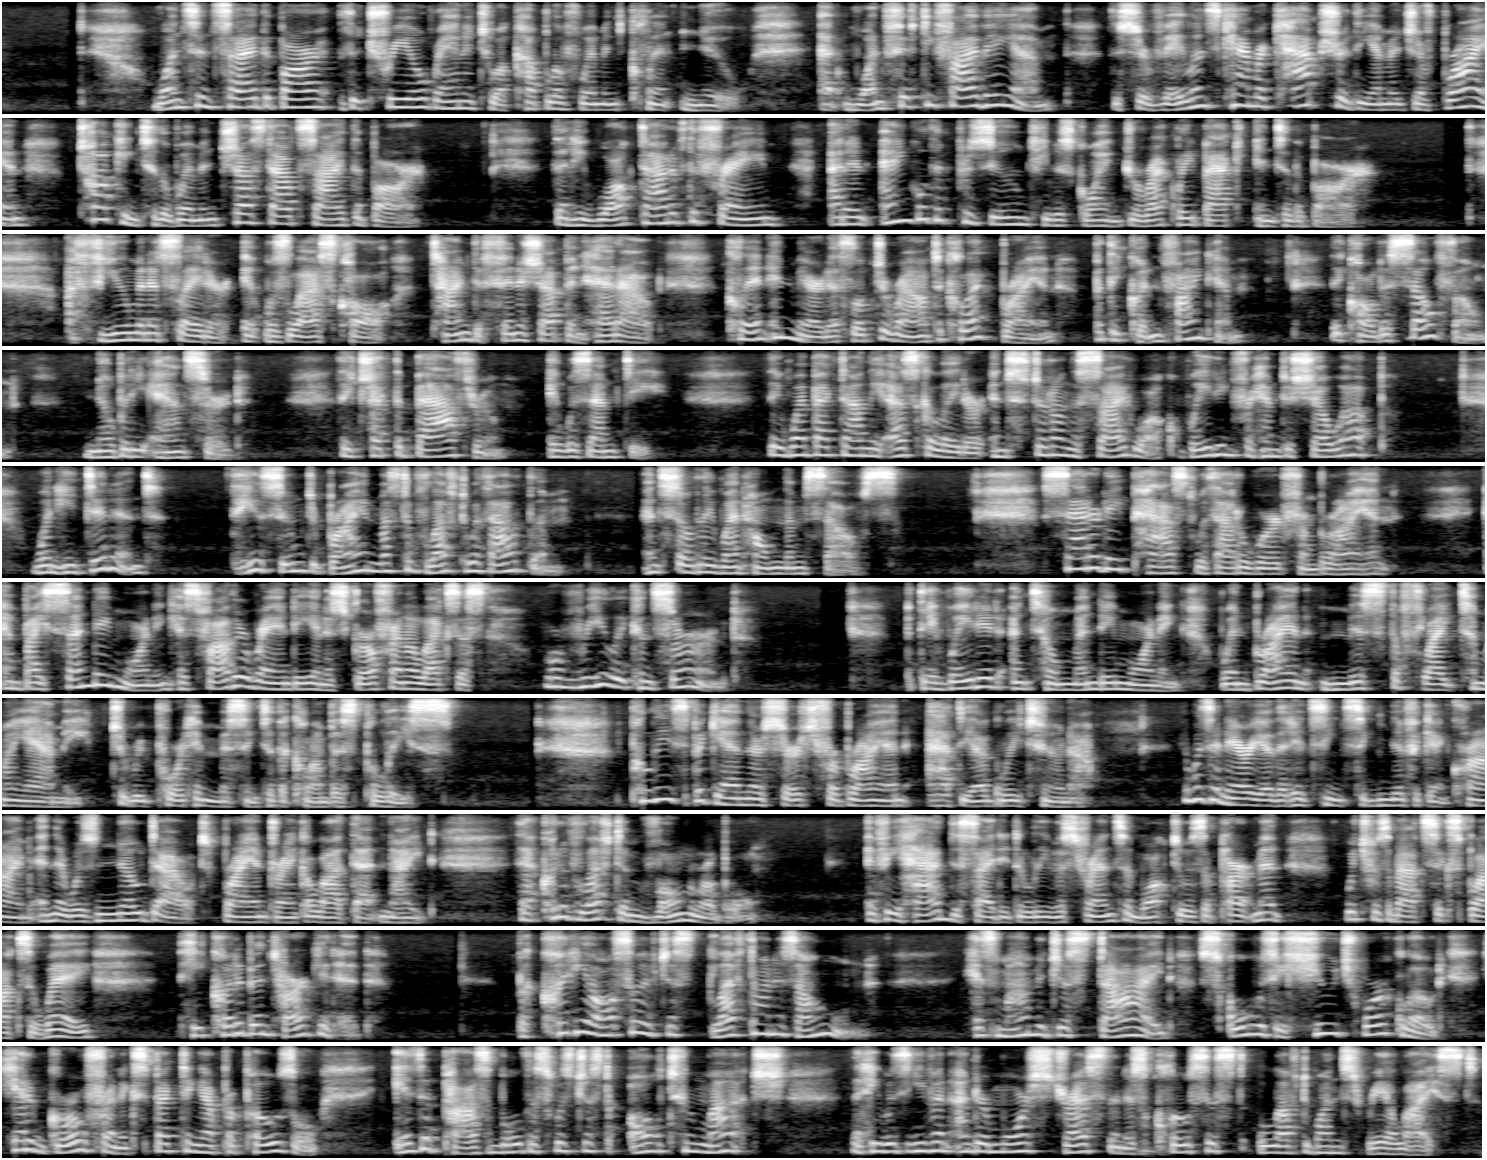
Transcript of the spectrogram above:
Once inside the bar, the trio ran into a couple of women Clint knew. At 1:55 a.m., the surveillance camera captured the image of Brian talking to the women just outside the bar. Then he walked out of the frame at an angle that presumed he was going directly back into the bar. A few minutes later, it was last call, time to finish up and head out. Clint and Meredith looked around to collect Brian, but they couldn't find him. They called his cell phone. Nobody answered. They checked the bathroom. It was empty. They went back down the escalator and stood on the sidewalk waiting for him to show up. When he didn't, they assumed Brian must have left without them, and so they went home themselves. Saturday passed without a word from Brian, and by Sunday morning, his father Randy and his girlfriend Alexis were really concerned. But they waited until Monday morning when Brian missed the flight to Miami to report him missing to the Columbus police. Police began their search for Brian at the Ugly Tuna. It was an area that had seen significant crime, and there was no doubt Brian drank a lot that night. That could have left him vulnerable. If he had decided to leave his friends and walk to his apartment, which was about six blocks away, he could have been targeted. But could he also have just left on his own? His mom had just died. School was a huge workload. He had a girlfriend expecting a proposal. Is it possible this was just all too much? That he was even under more stress than his closest loved ones realized?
